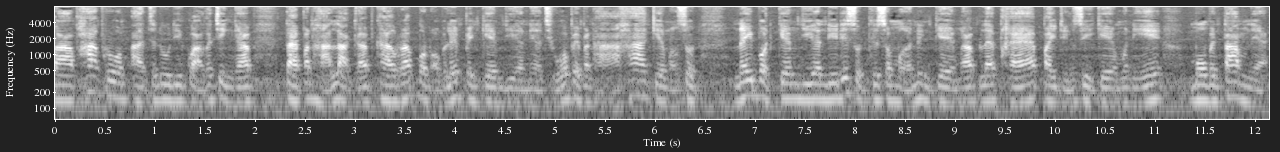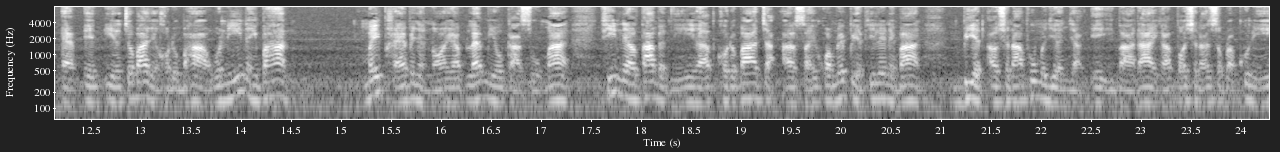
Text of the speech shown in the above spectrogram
บาภาพรวมอาจจะดูดีกว่าก็จริงครับ แต่ปัญหาหลักครับเขารับบทออกไปเล่นเป็นเกมเยือนเนี่ยถือว่าเป็นปัญหา 5 เกมหลังสุด ในบทเกมเยือนดีที่สุดคือเสมอ 1 เกมครับ และแพ้ไปถึง 4 เกมวันนี้โมเมนตัมเนี่ยแอบเอ็นเอียงเจ้าบ้านอย่างคอร์โดบาวันนี้ในบ้านไม่แพ้เป็นอย่างน้อยครับและมีโอกาสสูงมากที่แนวต้านแบบนี้ครับโคโดบาจะอาศัยความได้เปรียบที่เล่นในบ้าน เบียดเอาชนะผู้มาเยือนอย่างเออิบาได้ครับเพราะฉะนั้นสำหรับคู่นี้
